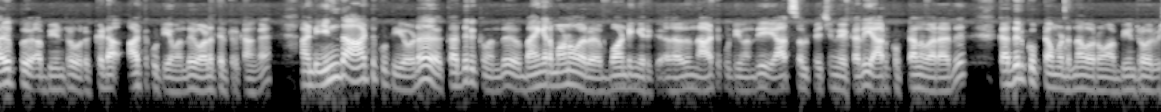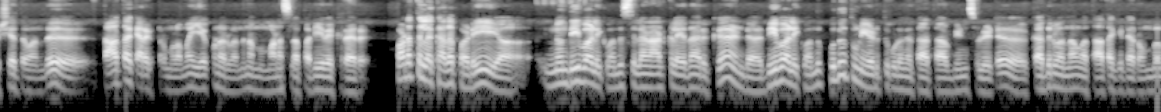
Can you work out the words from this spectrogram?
கருப்பு அப்படின்ற ஒரு கிடா ஆட்டுக்குட்டியை வந்து வளர்த்துட்டு இருக்காங்க. அண்ட் இந்த ஆட்டுக்குட்டியோட கதிருக்கு வந்து பயங்கரமான ஒரு பாண்டிங் இருக்கு. அதாவது இந்த ஆட்டுக்குட்டி வந்து யார் சொல் பேச்சும் கேட்காது யார் கூப்பிட்டாலும் வராது. கதிர் கூப்பிட்டா மட்டும்தான் வரும் அப்படின்ற ஒரு விஷயத்த வந்து தாத்தா கேரக்டர் மூலமா இயக்குனர் வந்து நம்ம மனசுல பதிய வைக்கிறாரு. படத்துல கதைப்படி இன்னும் தீபாவளிக்கு வந்து சில நாட்களே தான் இருக்கு. அண்ட் தீபாவளிக்கு வந்து புது துணி எடுத்து கொடுங்க தாத்தா அப்படின்னு சொல்லிட்டு கதிர் வந்து அவங்க தாத்தா கிட்ட ரொம்ப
